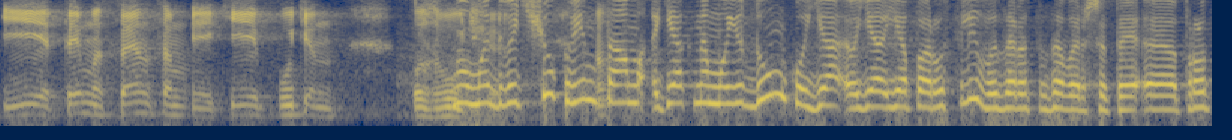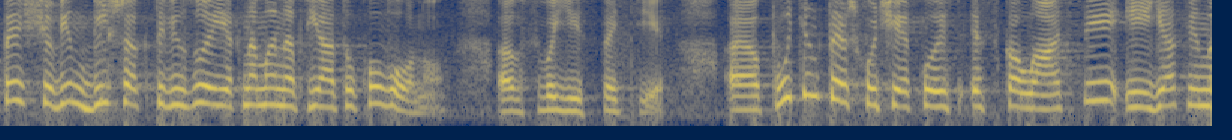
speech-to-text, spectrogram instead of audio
і тими сенсами, які Путін озвучує. Ну, Медведчук, він там, як на мою думку, я, я, я пару слів, ви зараз завершите, е, про те, що він більше активізує, як на мене, п'яту колону е, в своїй статті. Е, Путін теж хоче якоїсь ескалації, і як він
